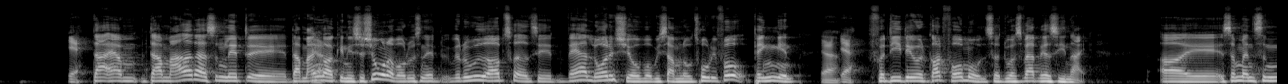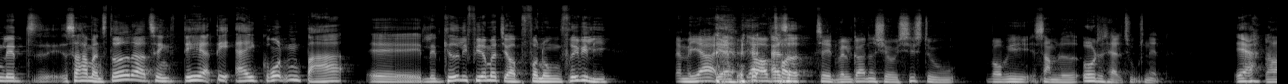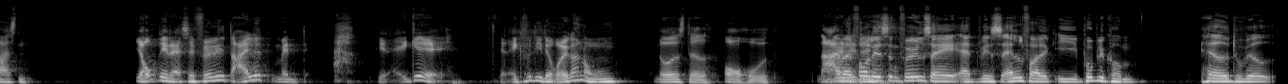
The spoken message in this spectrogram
Ja. Der er, der er meget, der er sådan lidt, øh, der er mange Ja. ja. organisationer, hvor du sådan lidt, vil du ud og optræde til et værre lorteshow, hvor vi samler utrolig få penge ind. Ja. Ja. Fordi det er jo et godt formål, så du har svært ved at sige nej. Og øh, så, man sådan lidt, så har man stået der og tænkt, det her, det er i grunden bare øh, et lidt kedeligt firmajob for nogle frivillige. Jamen, jeg, ja. jeg optrådte Altså- til et velgørenhedsshow i sidste uge, hvor vi samlede 8.500 ind. Ja, Der var sådan, jo, det er da selvfølgelig dejligt, men ah, det er da ikke, det er da ikke fordi det rykker nogen noget sted overhovedet. Nej, Nej, man får det. lidt sådan en følelse af, at hvis alle folk i publikum havde, du ved,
